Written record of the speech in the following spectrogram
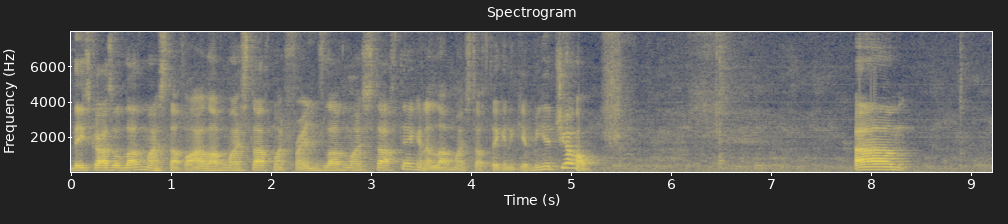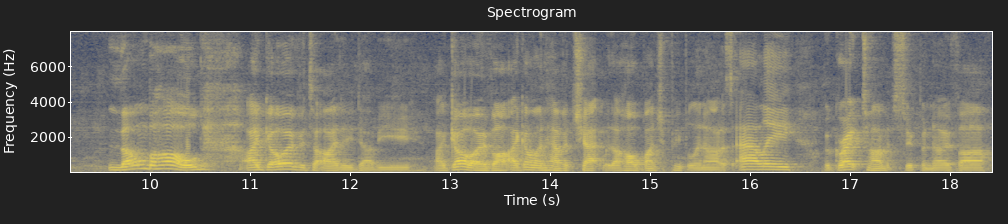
these guys will love my stuff. I love my stuff. My friends love my stuff. They're going to love my stuff. They're going to give me a job. Um, lo and behold, I go over to IDW. I go over, I go and have a chat with a whole bunch of people in Artist Alley. A great time at Supernova.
